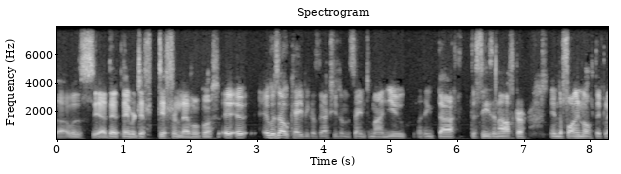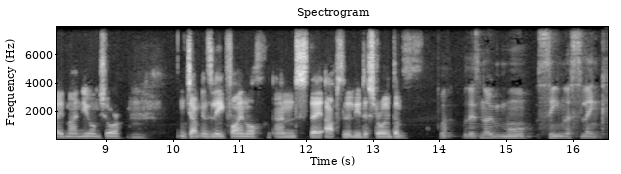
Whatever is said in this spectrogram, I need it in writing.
That was yeah, they, they were diff- different level, but it, it, it was okay because they actually done the same to Man U. I think that the season after in the final they played Man U. I'm sure. Mm. In Champions League final, and they absolutely destroyed them. Well, there's no more seamless link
